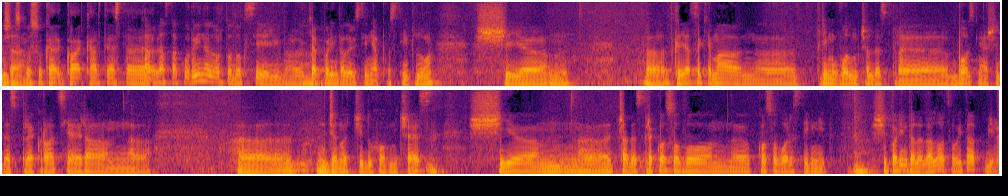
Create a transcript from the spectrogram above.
Și a Da. scos o car- ca- cartea asta... Cartea asta cu ruinele ortodoxiei, uh, chiar părintele Iustin i-a pus titlul și uh, uh, că ea se chema în uh, primul volum cel despre Bosnia și despre Croația era uh, uh, genocid duhovnicesc și uh, uh, cea despre Kosovo, uh, Kosovo răstignit. Și părintele l-a luat, s-a uitat, bine,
